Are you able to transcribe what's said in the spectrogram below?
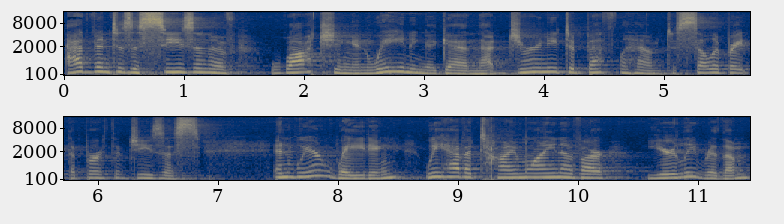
Advent is a season of watching and waiting again, that journey to Bethlehem to celebrate the birth of Jesus. And we're waiting. We have a timeline of our yearly rhythm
